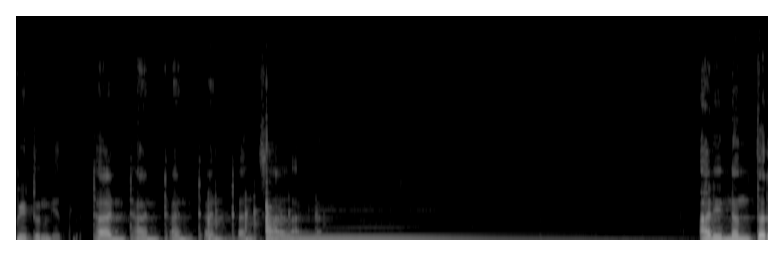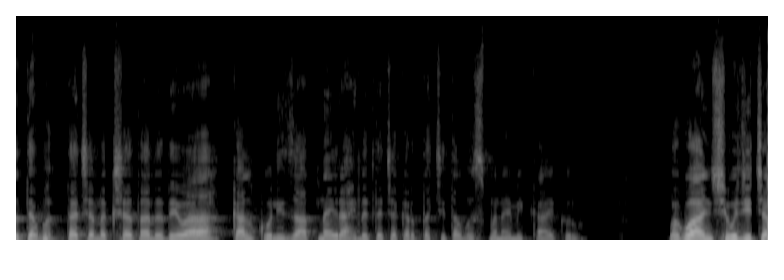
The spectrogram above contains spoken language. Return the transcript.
पेटून घेतलं. ठण ठण ठण ठण ठण चाळ लागला. आणि नंतर त्या भक्ताच्या लक्षात आलं देवा काल कोणी जात नाही राहिलं त्याच्याकरता चिता भस्म नाही मी काय करू? भगवान शिवजीच्या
